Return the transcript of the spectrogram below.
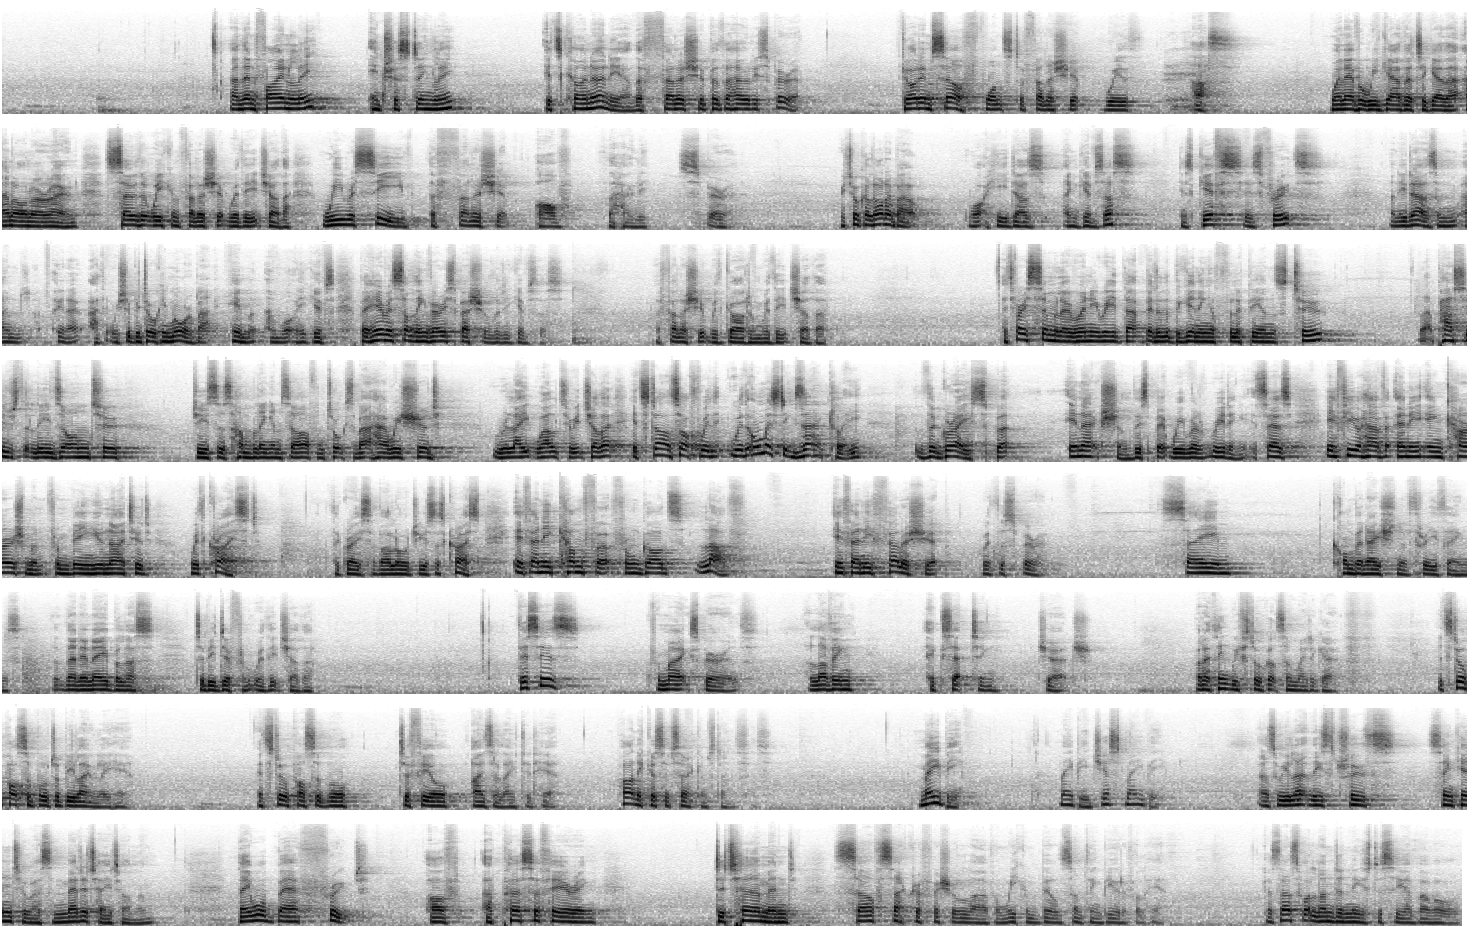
And then finally, interestingly, it's koinonia, the fellowship of the Holy Spirit. God Himself wants to fellowship with us whenever we gather together and on our own, so that we can fellowship with each other. We receive the fellowship of the Holy Spirit. We talk a lot about what he does and gives us, his gifts, his fruits, and he does. And, and, you know, I think we should be talking more about him and what he gives. But here is something very special that he gives us a fellowship with God and with each other. It's very similar when you read that bit at the beginning of Philippians 2. That passage that leads on to Jesus humbling himself and talks about how we should relate well to each other. It starts off with, with almost exactly the grace, but in action, this bit we were reading. It says, If you have any encouragement from being united with Christ, the grace of our Lord Jesus Christ, if any comfort from God's love, if any fellowship with the Spirit. Same combination of three things that then enable us to be different with each other. This is, from my experience, a loving, accepting church. But I think we've still got some way to go. It's still possible to be lonely here. It's still possible to feel isolated here, partly because of circumstances. Maybe, maybe, just maybe, as we let these truths sink into us and meditate on them, they will bear fruit of a persevering, determined, self sacrificial love, and we can build something beautiful here. Because that's what London needs to see above all,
